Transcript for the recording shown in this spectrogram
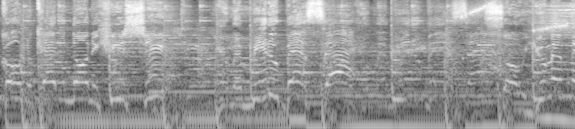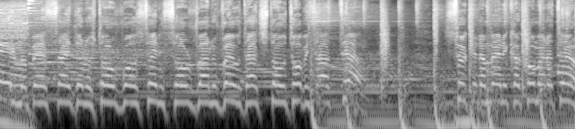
コ抜けるのに必死。夢見るベッサイ。そう夢見今ベッサイドの人を背にソウルランウェイを立ちと飛び去って。る好きな目に囲まれてる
